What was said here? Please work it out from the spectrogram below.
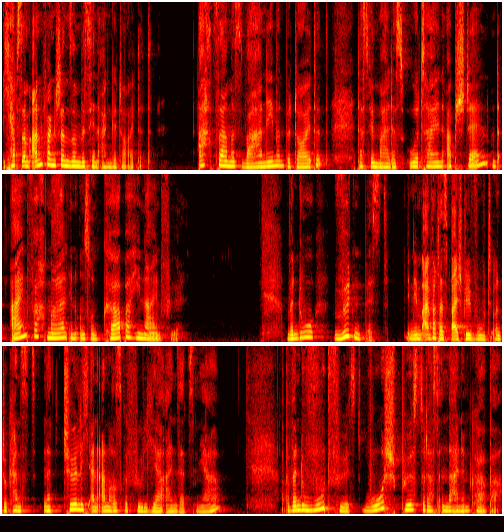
Ich habe es am Anfang schon so ein bisschen angedeutet. Achtsames Wahrnehmen bedeutet, dass wir mal das Urteilen abstellen und einfach mal in unseren Körper hineinfühlen. Wenn du wütend bist, wir nehmen einfach das Beispiel Wut und du kannst natürlich ein anderes Gefühl hier einsetzen, ja? Aber wenn du Wut fühlst, wo spürst du das in deinem Körper?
